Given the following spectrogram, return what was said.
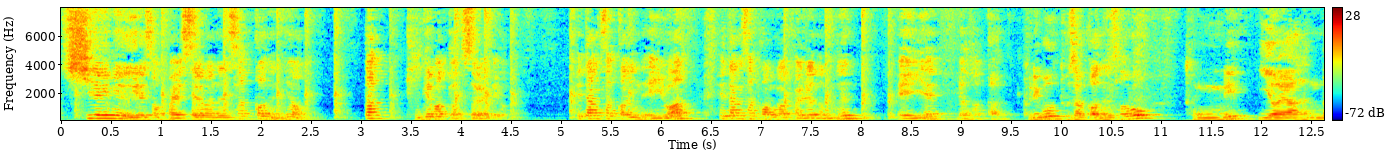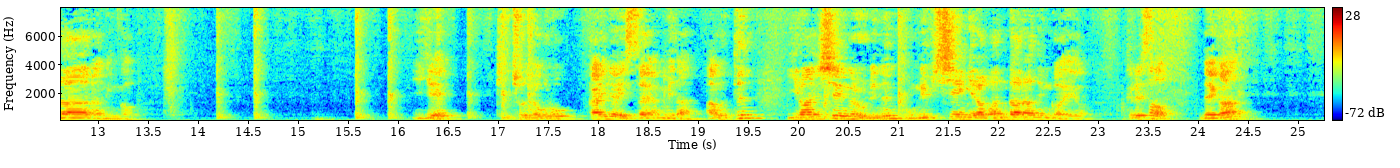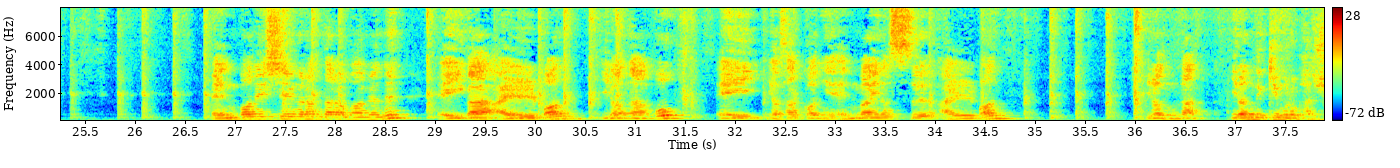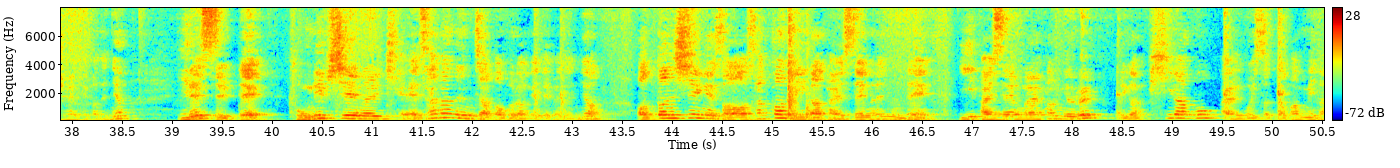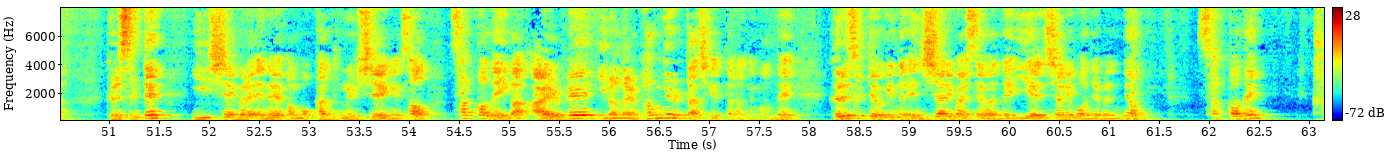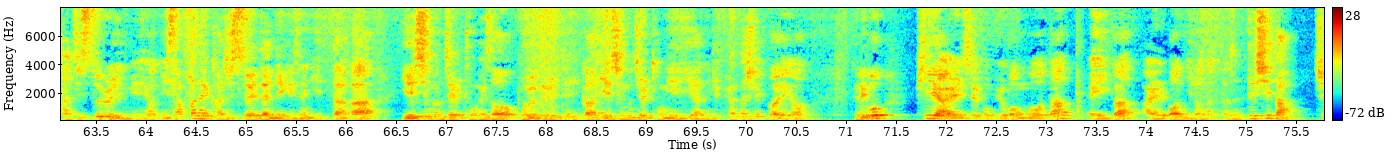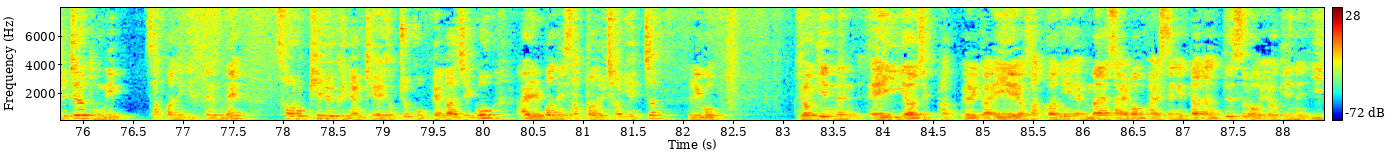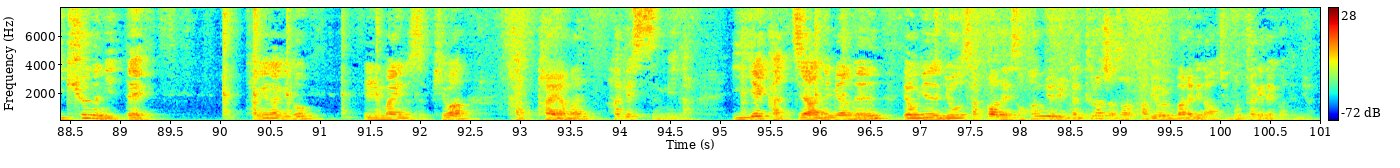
시행에 의해서 발생하는 사건은요. 딱 두 개밖에 없어야 돼요. 해당 사건인 A와 해당 사건과 관련 없는 A의 여섯 건. 그리고 두 사건은 서로 독립이어야 한다라는 거. 이게 기초적으로 깔려 있어야 합니다. 아무튼 이러한 시행을 우리는 독립 시행이라고 한다라는 거예요. 그래서 내가 n번의 시행을 한다라고 하면은 a가 r번 일어나고 a 여사건이 n-r번 일어난다. 이런 느낌으로 봐주셔야 되거든요. 이랬을 때 독립 시행을 계산하는 작업을 하게 되면은요. 어떤 시행에서 사건 A가 발생을 했는데 이 발생할 확률을 우리가 P라고 알고 있었다고 합니다. 그랬을 때 이 시행을 n회 반복한 독립 시행에서 사건 A가 R회 일어날 확률을 따지겠다라는 건데 그랬을 때 여기는 NCR이 발생하는데 이 NCR이 뭐냐면요. 사건의 가지수를 의미해요. 이 사건의 가지수에 대한 얘기는 이따가 예시 문제를 통해서 보여드릴 테니까 예시 문제를 통해 이해하는 게 편하실 거예요. 그리고 P의 R제곱 이건 뭐다? A가 R번 일어났다는 뜻이다. 실제로 독립 사건이기 때문에 서로 P를 그냥 계속 쭉 곱해가지고 R번의 사건을 처리했죠. 그리고 여기 있는 A 여집합 그러니까 A의 여사건이 N-R번 발생했다는 뜻으로 여기 있는 이 Q는 이때 당연하게도 1-P와 같아야만 하겠습니다. 이게 같지 않으면은 여기는 요 사건에서 확률이 일단 틀어져서 답이 올바르게 나오지 못하게 되거든요.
